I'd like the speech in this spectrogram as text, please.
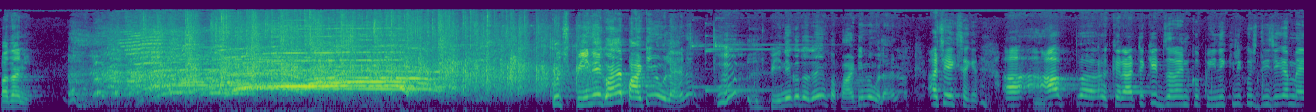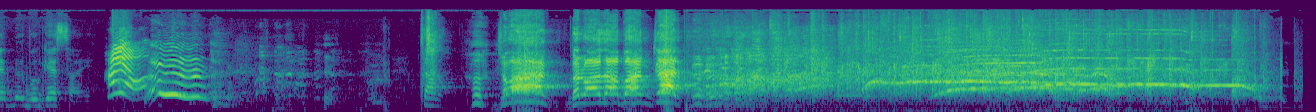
पता नहीं। कुछ पीने को है पार्टी में बुलाया ना? कुछ पीने को तो दे पार्टी में बुलाया ना? अच्छा एक सेकेंड आप कराटे किड जरा इनको पीने के लिए कुछ दीजिएगा मैं वो गेस्ट आए। चलो। जवान दरवाज़ा बंद कर बाधक किधर आप किधर चल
